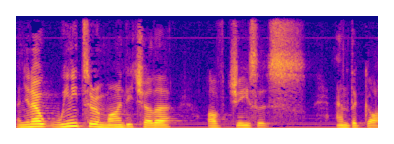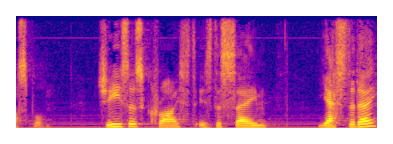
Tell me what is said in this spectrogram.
And you know, we need to remind each other of Jesus and the gospel. Jesus Christ is the same yesterday,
